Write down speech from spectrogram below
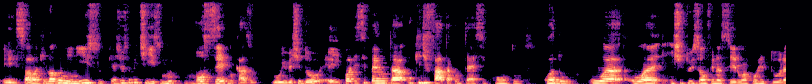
Eles falam aqui logo no início que é justamente isso. Você, no caso, o investidor, ele pode se perguntar o que de fato acontece quando, quando uma, uma instituição financeira, uma corretora,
